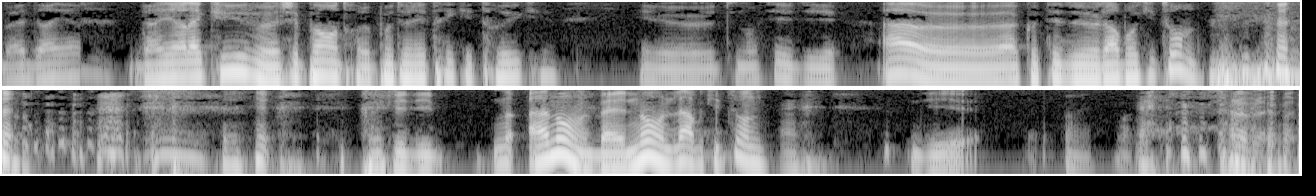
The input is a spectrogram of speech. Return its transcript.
bah derrière, derrière la cuve, euh, je sais pas, entre le poteau électrique et le truc, et le tenancier il dit, ah, euh, à côté de l'arbre qui tourne. Je lui dis, non, ah non, bah non, l'arbre qui tourne. Il dit, euh, ouais, ouais. c'est ça la blague.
